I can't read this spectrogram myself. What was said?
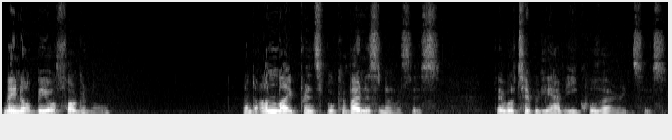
may not be orthogonal, and unlike principal components analysis, they will typically have equal variances.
